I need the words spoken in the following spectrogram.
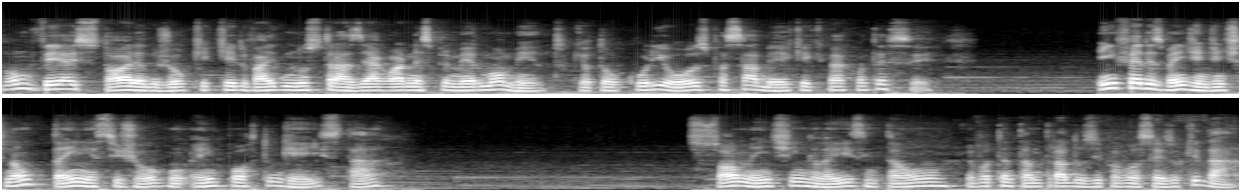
vamos ver a história do jogo, o que, que ele vai nos trazer agora nesse primeiro momento, que eu estou curioso para saber o que, que vai acontecer. Infelizmente, gente, a gente não tem esse jogo em português, tá? Somente em inglês, então eu vou tentando traduzir para vocês o que dá.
